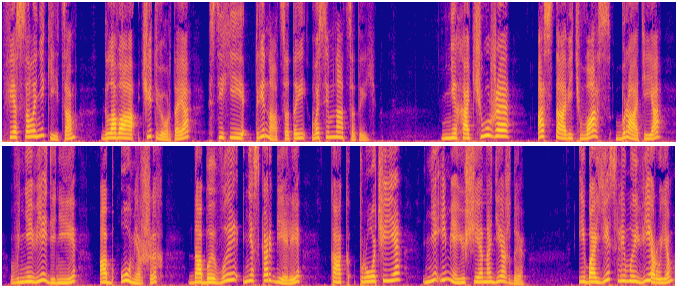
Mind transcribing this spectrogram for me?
Фессалоникийцам, глава 4, стихи 13-18. «Не хочу же оставить вас, братья, в неведении об умерших, дабы вы не скорбели, как прочие, не имеющие надежды. Ибо если мы веруем,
